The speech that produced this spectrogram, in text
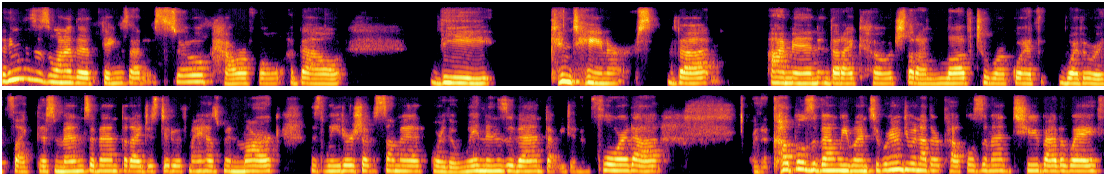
I think this is one of the things that is so powerful about the containers that I'm in and that I coach that I love to work with, whether it's like this men's event that I just did with my husband, Mark, this leadership summit, or the women's event that we did in Florida, or the couples event we went to. We're going to do another couples event too, by the way,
